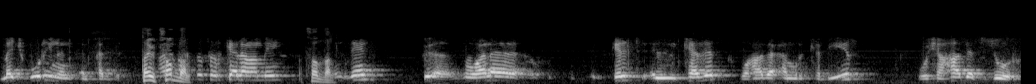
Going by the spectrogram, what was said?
مجبورين نقدس. طيب تفضل. بختصر كلامي. تفضل. زين وأنا قلت الكذب وهذا أمر كبير وشهادة زور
